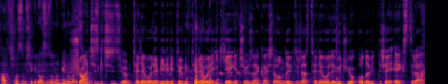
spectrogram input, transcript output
tartışmasız bir şekilde o sezonun bir numarası. Şu an çizgi çiziyorum. Televole 1'i bitirdik. Televole 2'ye geçiyoruz arkadaşlar. Onu da bitireceğiz. Televole 3 yok. O da bitti. Şey ekstra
